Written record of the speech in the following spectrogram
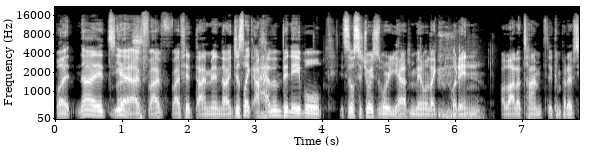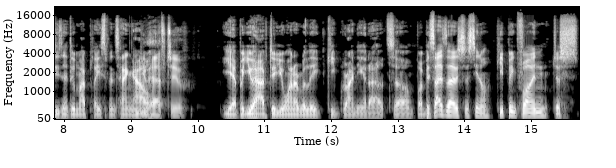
But no, it's yeah, I've I've I've hit diamond. I just like I haven't been able. It's those situations where you haven't been able to like put in a lot of time to the competitive season to do my placements, hang out. You have to. Yeah, but you have to. You want to really keep grinding it out. So, but besides that, it's just you know keeping fun, just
